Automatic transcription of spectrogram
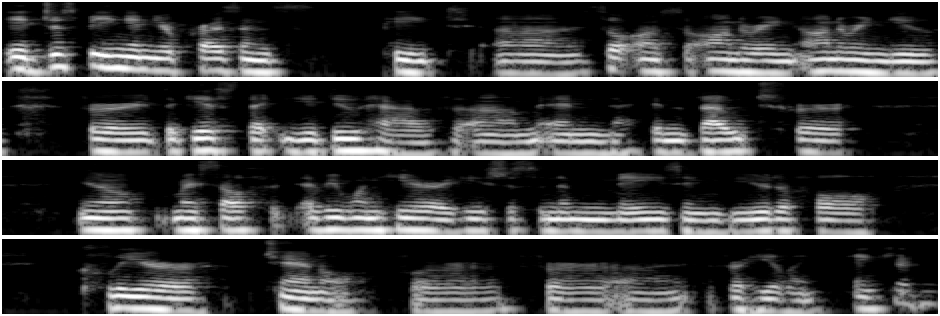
it, just being in your presence, Pete. Uh, so also honoring honoring you for the gifts that you do have, um, and I can vouch for, you know, myself, everyone here. He's just an amazing, beautiful, clear channel for for uh, for healing. Thank you. Mhm.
